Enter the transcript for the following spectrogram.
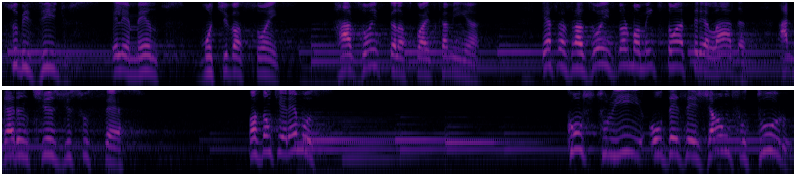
subsídios, elementos, motivações, razões pelas quais caminhar. E essas razões normalmente estão atreladas a garantias de sucesso. Nós não queremos construir ou desejar um futuro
